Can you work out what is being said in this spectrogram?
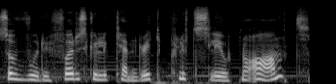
så hvorfor skulle Kendrick plutselig gjort noe annet?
